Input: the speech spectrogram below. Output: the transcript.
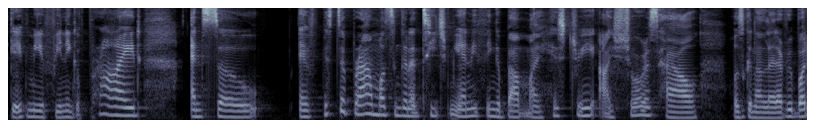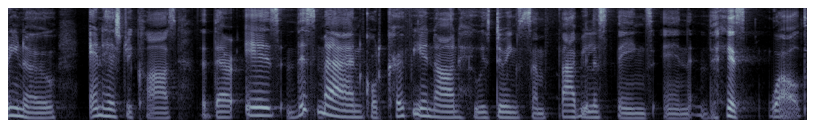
gave me a feeling of pride, and so If Mr. Brown wasn't going to teach me anything about my history, I sure as hell was going to let everybody know in history class that there is this man called Kofi Annan who is doing some fabulous things in this world.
